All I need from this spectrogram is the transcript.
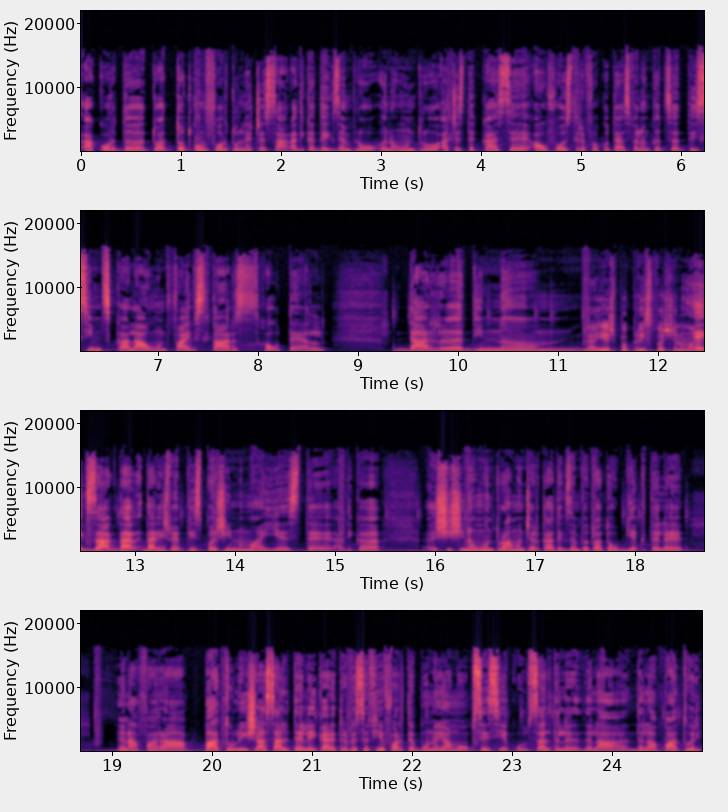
acordă tot, tot confortul necesar. Adică, de exemplu, înăuntru aceste case au fost refăcute astfel încât să te simți ca la un five stars hotel, dar uh, din uh, Da, ești pe prispă și nu mai. Exact, dar, dar ești pe prispă și nu mai este. Adică și și înăuntru am încercat, de exemplu, toate obiectele în afara patului și a saltelei, care trebuie să fie foarte bună, eu am o obsesie cu saltelele de la, de la paturi.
